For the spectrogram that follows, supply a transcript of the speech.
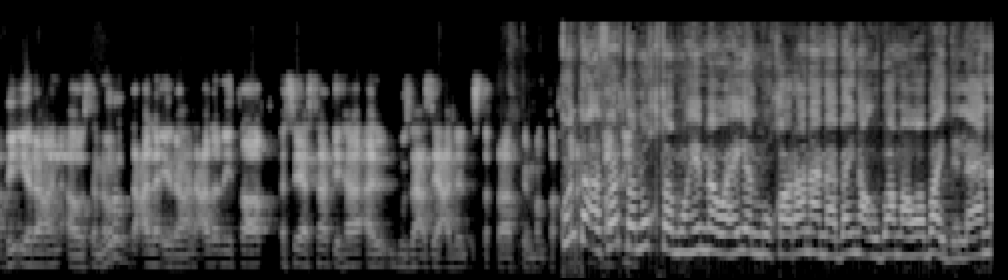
بإيران أو سنرد على إيران على نطاق سياساتها المزعزعة للاستقرار في المنطقة كنت أثرت نقطة مهمة وهي المقارنة ما بين أوباما وبايدن لأن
